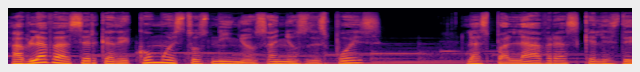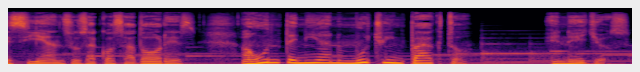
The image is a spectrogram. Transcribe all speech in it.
Hablaba acerca de cómo estos niños años después, las palabras que les decían sus acosadores aún tenían mucho impacto en ellos.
